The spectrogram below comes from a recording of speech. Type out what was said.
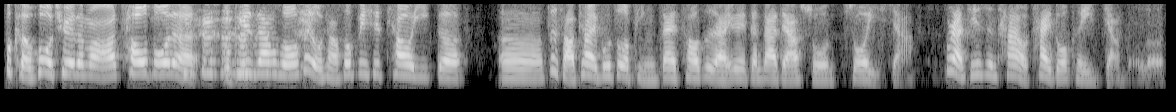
不可或缺的嘛，超多的。我必须这样说，所以我想说必须挑一个，嗯、呃，至少挑一部作品在超自然乐跟大家说说一下。不然，其实它有太多可以讲的了。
